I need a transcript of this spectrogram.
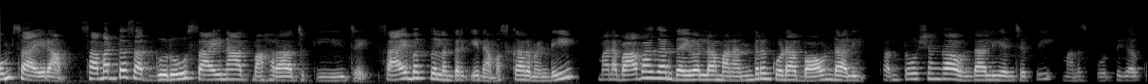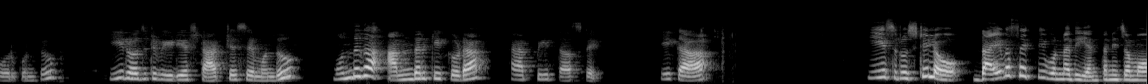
ఓం సాయిరామ్. సమర్థ సద్గురు సాయినాథ్ మహారాజుకి జై. సాయి భక్తులందరికీ నమస్కారం అండి. మన బాబా గారి మనందరం కూడా బాగుండాలి సంతోషంగా ఉండాలి అని చెప్పి మనస్ఫూర్తిగా కోరుకుంటూ ఈ రోజుటి వీడియో స్టార్ట్ చేసే ముందు ముందుగా అందరికీ కూడా హ్యాపీ థర్స్డే. ఇక ఈ సృష్టిలో దైవశక్తి ఉన్నది ఎంత నిజమో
